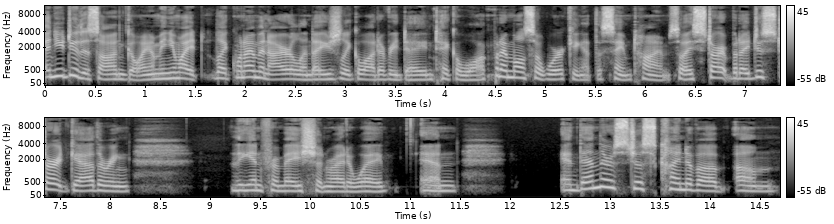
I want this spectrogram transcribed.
and you do this ongoing. I mean you might like when i'm in ireland i usually go out every day and take a walk but i'm also working at the same time. So i start but i do start gathering the information right away. And and then there's just kind of a um,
